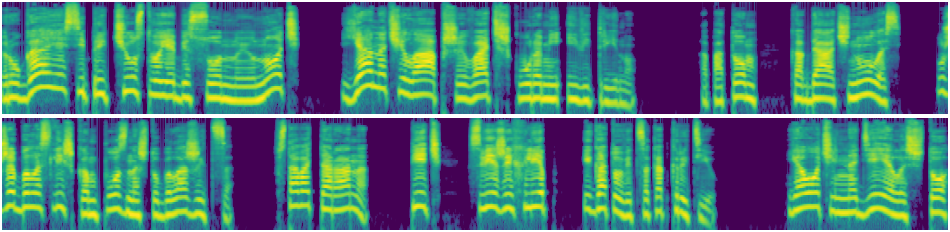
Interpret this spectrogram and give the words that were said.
Ругаясь и предчувствуя бессонную ночь, я начала обшивать шкурами и витрину. А потом, когда очнулась, уже было слишком поздно, чтобы ложиться. Вставать-то рано, печь свежий хлеб и готовиться к открытию. Я очень надеялась, что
